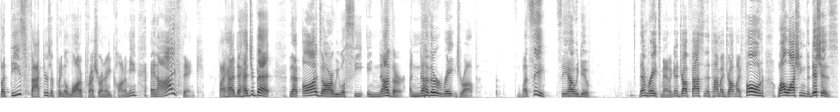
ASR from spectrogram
but these factors are putting a lot of pressure on our economy. And I think if I had to hedge a bet, that odds are we will see another another rate drop. Let's see. See how we do. Them rates, man, they're gonna drop faster than the time I drop my phone while washing the dishes.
